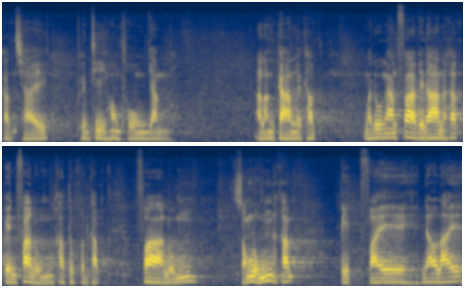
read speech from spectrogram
ครับใช้ พื้นที่ห้องโถงอย่างอลังการเลยครับ มาดูงานฝ้าเพดานนะครับ เป็นฝ้าหลุมนะครับทุกคนครับ ฝ้าหลุมสองหลุมนะครับ ติดไฟดาวไลท์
